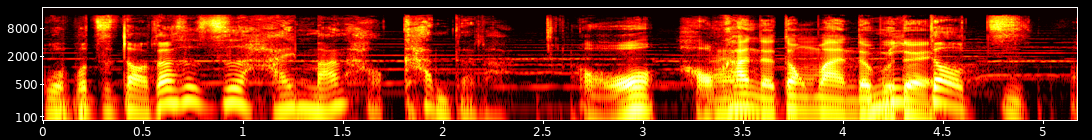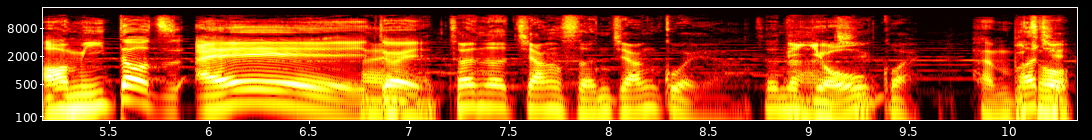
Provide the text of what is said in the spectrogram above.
我不知道，但是是还蛮好看的啦。哦，好看的动漫对不对？祢豆子哦，祢豆子，哎，对，真的讲神讲鬼啊，真的很奇怪，很不错，而且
